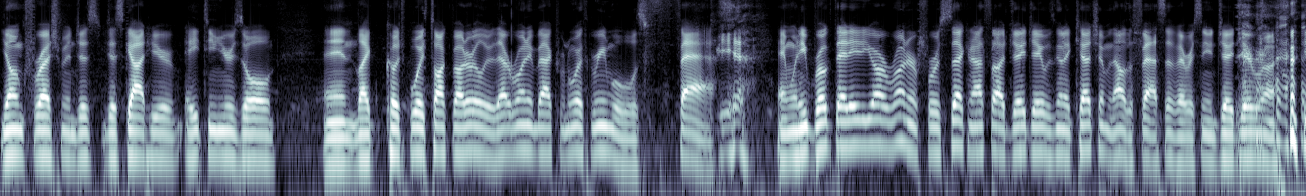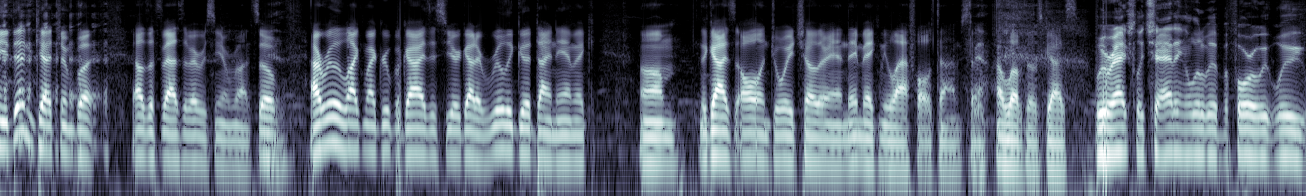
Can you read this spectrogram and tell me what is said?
Young freshman just just got here, 18 years old, and like Coach Boyce talked about earlier, that running back from North Greenville was fast. yeah. And when he broke that 80-yard runner for a second, I thought JJ was going to catch him, and that was the fastest I've ever seen JJ run. he didn't catch him, but that was the fastest I've ever seen him run. So I really like my group of guys this year. Got a really good dynamic. Um, the guys all enjoy each other, and they make me laugh all the time. So I love those guys. We were actually chatting a little bit before we, we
